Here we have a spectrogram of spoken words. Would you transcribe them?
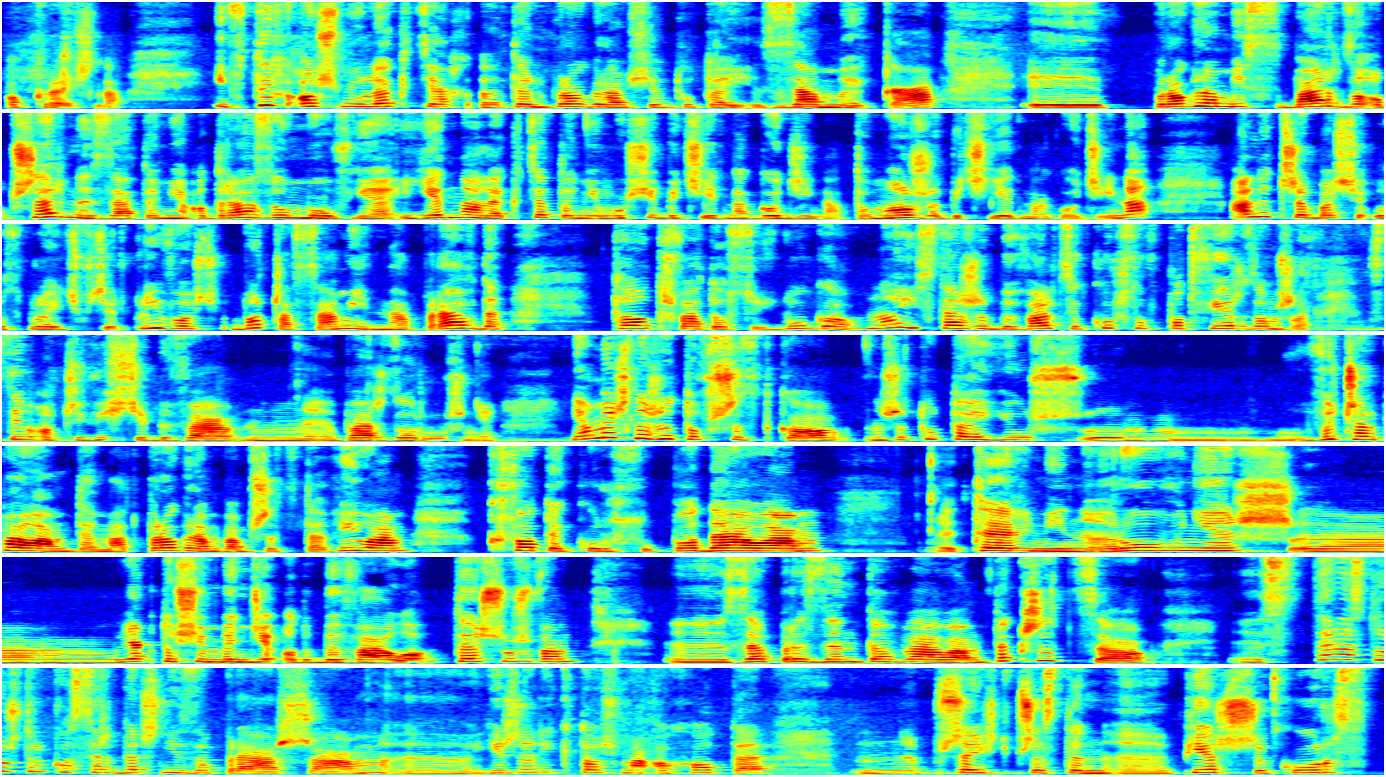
określa. I w tych ośmiu lekcjach y, ten program się tutaj zamyka. Program jest bardzo obszerny, zatem ja od razu mówię, jedna lekcja to nie musi być jedna godzina, to może być jedna godzina, ale trzeba się uzbroić w cierpliwość, bo czasami naprawdę to trwa dosyć długo. No i starzy bywalcy kursów potwierdzą, że z tym oczywiście bywa mm, bardzo różnie. Ja myślę, że to wszystko, że tutaj już ym, wyczerpałam temat, program Wam przedstawiłam, kwotę kursu podałam, termin również, jak to się będzie odbywało, też już Wam y, zaprezentowałam. Także co? Teraz to już tylko serdecznie zapraszam. Y, Jeżeli ktoś ma ochotę mm, przejść przez ten y, pierwszy kurs,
